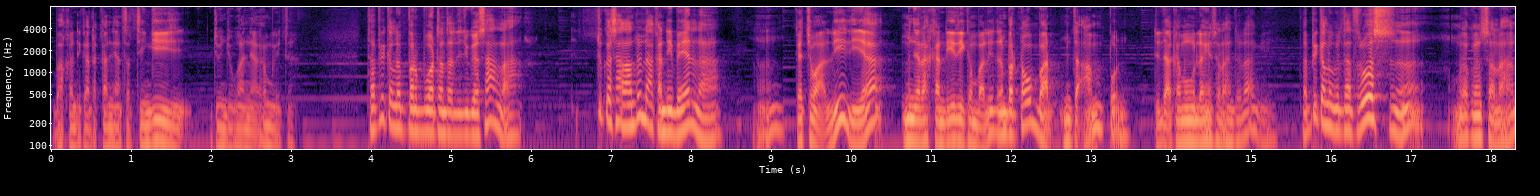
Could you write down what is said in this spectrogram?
Bahkan dikatakan yang tertinggi junjungannya kan begitu. Tapi kalau perbuatan tadi juga salah, itu kesalahan itu tidak akan dibela. Hmm, kecuali dia menyerahkan diri kembali dan bertobat, minta ampun, tidak akan mengulangi kesalahan itu lagi. Tapi kalau kita terus hmm, melakukan kesalahan,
